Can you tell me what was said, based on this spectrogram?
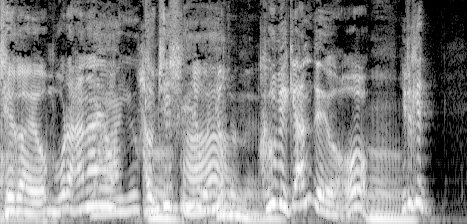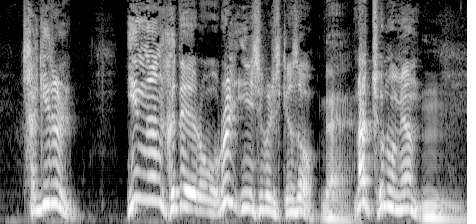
제가요, 뭘 아나요? 야, 아유, 제. 실력은요. 그거밖에 안 돼요. 어. 이렇게 자기를 있는 그대로를 인식을 시켜서 네. 낮춰놓으면 음.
